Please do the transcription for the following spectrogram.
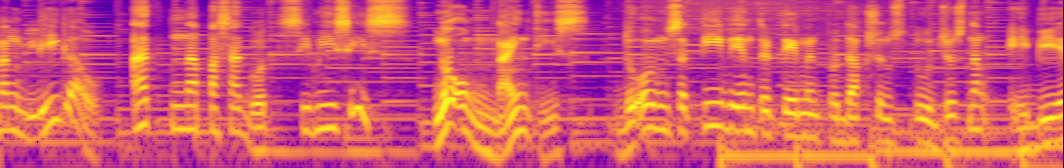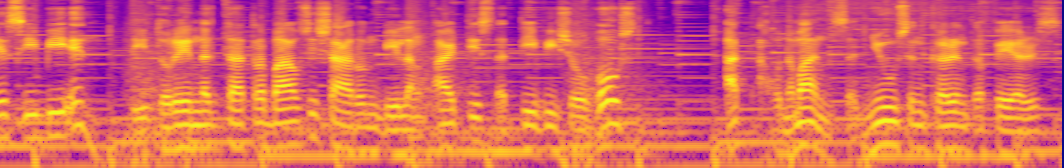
ng ligaw at napasagot si Mrs. Noong 90s, doon sa TV Entertainment Production Studios ng ABS-CBN. Dito rin nagtatrabaho si Sharon bilang artist at TV show host At ako naman sa News and Current Affairs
